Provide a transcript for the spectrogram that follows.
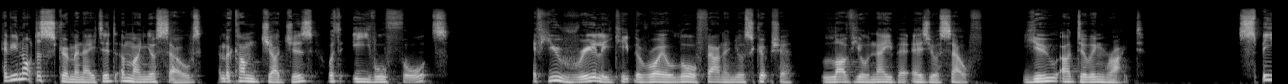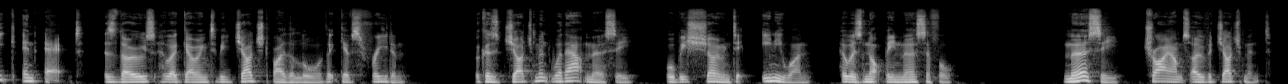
Have you not discriminated among yourselves and become judges with evil thoughts? If you really keep the royal law found in your scripture, love your neighbor as yourself, you are doing right. Speak and act as those who are going to be judged by the law that gives freedom, because judgment without mercy will be shown to anyone who has not been merciful. Mercy triumphs over judgment.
